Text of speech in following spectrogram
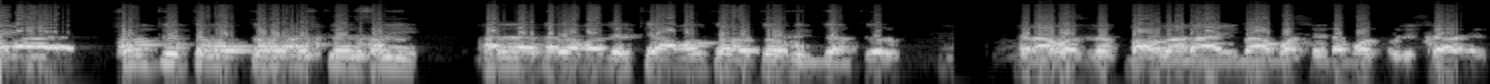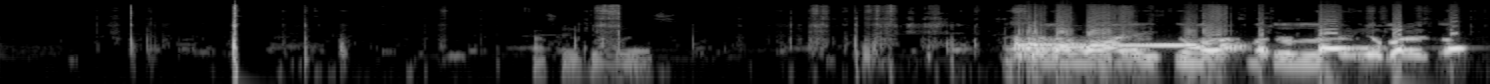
আমার সংক্ষিপ্ত বক্তব্য শেষ করেছি আল্লাহ তালা আমাদেরকে আমল করার তৌফিক দান করুন জনাব হযরত মাওলানা ইমাম হোসেন আহমদ পুরি সাহেব আসসালামু আলাইকুম ওয়া রাহমাতুল্লাহি ওয়া বারাকাতুহু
